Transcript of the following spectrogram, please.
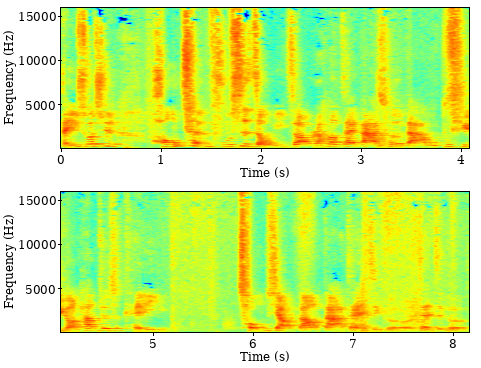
等于说是红尘浮世走一遭，然后再大彻大悟，不需要，他们就是可以。从小到大，在这个在这个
